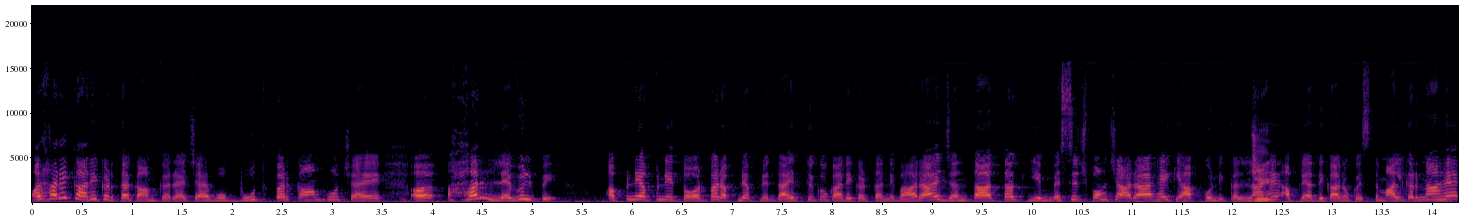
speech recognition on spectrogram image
और हर एक कार्यकर्ता काम कर रहा है चाहे वो बूथ पर काम हो चाहे आ, हर लेवल पे अपने अपने तौर पर अपने अपने दायित्व को कार्यकर्ता निभा रहा है। जनता तक ये मैसेज पहुँचा रहा है कि आपको निकलना है अपने अधिकारों का इस्तेमाल करना है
